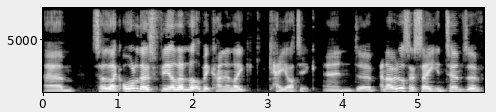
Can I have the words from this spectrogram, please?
Um, so like all of those feel a little bit kind of like chaotic, and um, and I would also say in terms of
